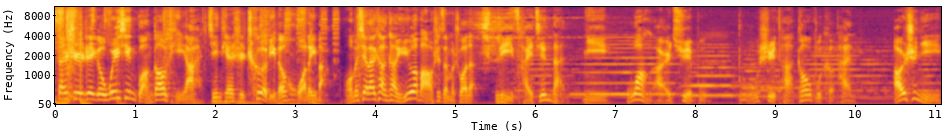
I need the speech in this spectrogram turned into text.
但是这个微信广告体啊，今天是彻底的火了一把。我们先来看看余额宝是怎么说的：理财艰难，你望而却步，不是它高不可攀，而是你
